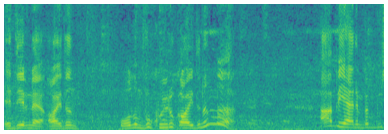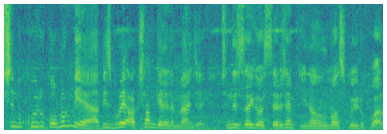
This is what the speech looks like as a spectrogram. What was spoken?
Edirne, Aydın. Oğlum bu kuyruk Aydın'ın mı? Abi yani bu- şimdi bu kuyruk olur mu ya? Biz buraya akşam gelelim bence. Şimdi size göstereceğim. İnanılmaz kuyruk var.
